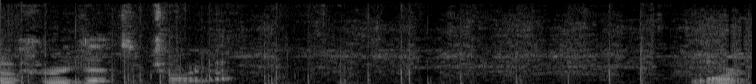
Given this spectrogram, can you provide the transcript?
Go through the tutorial. Warp.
